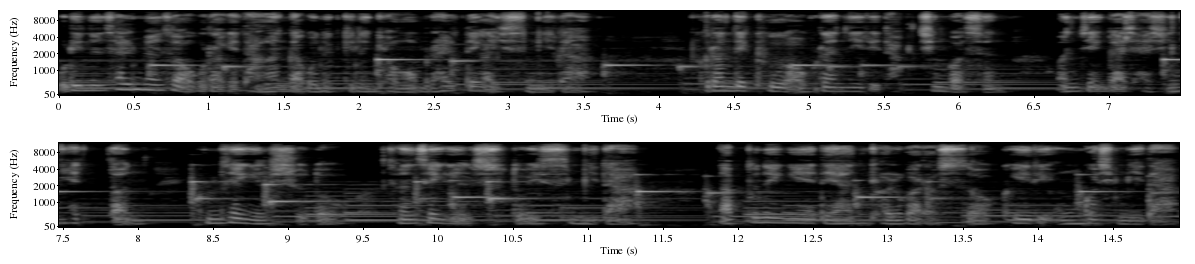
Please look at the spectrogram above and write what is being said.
우리는 살면서 억울하게 당한다고 느끼는 경험을 할 때가 있습니다. 그런데 그 억울한 일이 닥친 것은 언젠가 자신이 했던 금생일 수도 전생일 수도 있습니다. 나쁜 행위에 대한 결과로서 그 일이 온 것입니다.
